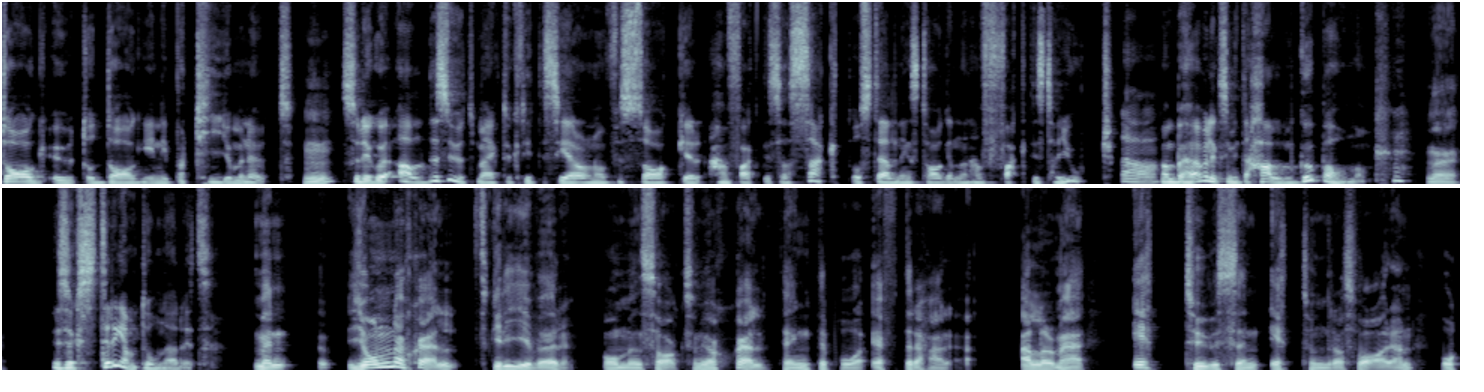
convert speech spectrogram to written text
Dag ut och dag in i parti och minut. Mm. Så det går ju alldeles utmärkt att kritisera honom för saker han faktiskt har sagt och ställningstaganden han faktiskt har gjort. Ja. Man behöver liksom inte halmgubba honom. nej. Det är så extremt onödigt. Men Jonna själv skriver om en sak som jag själv tänkte på efter det här. Alla de här 1100 svaren och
